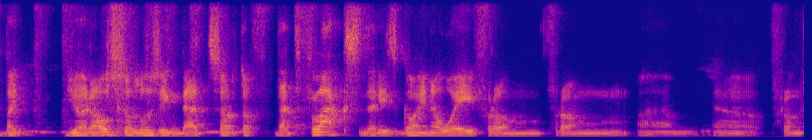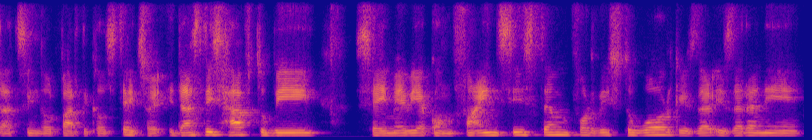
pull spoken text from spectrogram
but you're also losing that sort of that flux that is going away from from um, uh, from that single particle state. So does this have to be, say, maybe a confined system for this to work? Is there is there any?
